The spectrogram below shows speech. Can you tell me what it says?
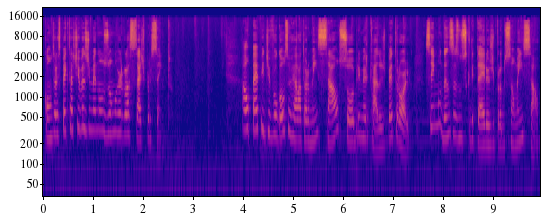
contra expectativas de menos 1,7%. A OPEP divulgou seu relatório mensal sobre mercado de petróleo, sem mudanças nos critérios de produção mensal.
